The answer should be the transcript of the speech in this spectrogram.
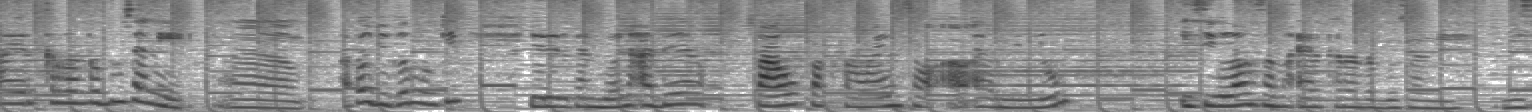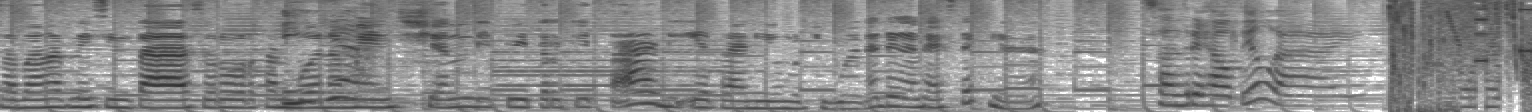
air keran rebusan nih? Hmm, atau juga mungkin dari rekan buana ada yang tahu fakta lain soal air minum isi ulang sama air keran rebusan nih. Bisa banget nih Sinta suruh rekan buana Iya. mention di Twitter kita di Radio Mercu Buana dengan hashtagnya Santri Healthy Life.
